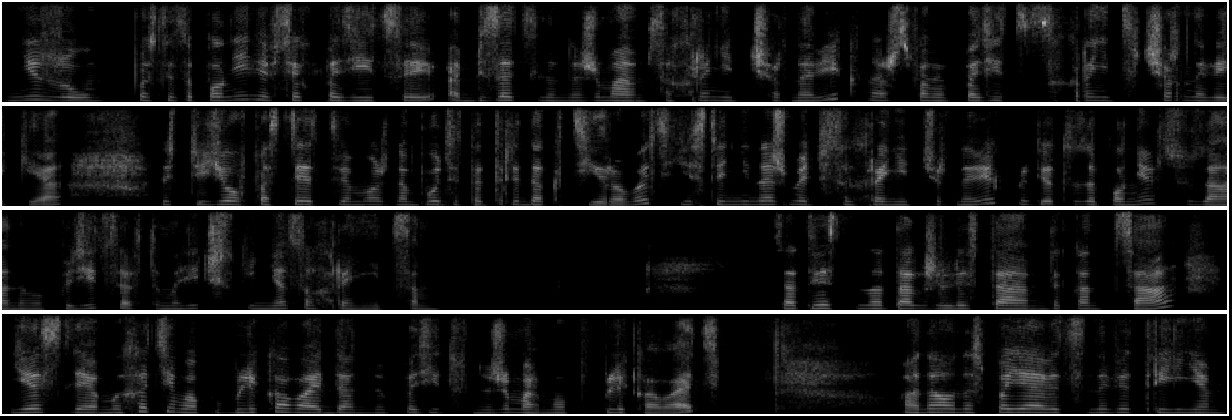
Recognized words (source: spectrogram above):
Внизу, после заполнения всех позиций, обязательно нажимаем «Сохранить черновик». Наша с вами позиция сохранится в черновике, то есть ее впоследствии можно будет отредактировать. Если не нажмете «Сохранить черновик», придется заполнять все заново, позиция автоматически не сохранится. Соответственно, также листаем до конца. Если мы хотим опубликовать данную позицию, нажимаем «Опубликовать». Она у нас появится на витрине.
